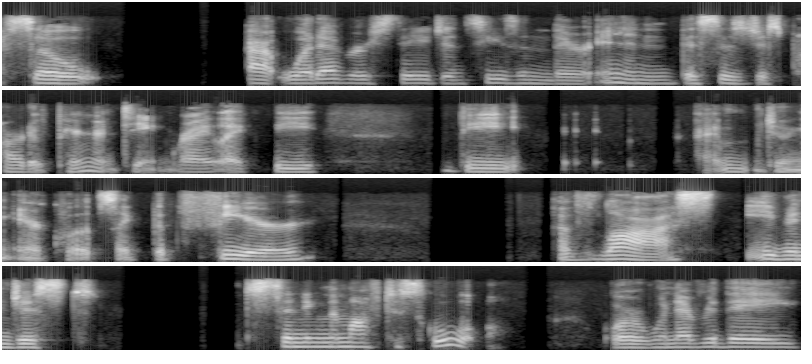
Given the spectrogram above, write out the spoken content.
So at whatever stage and season they're in, this is just part of parenting, right? Like the the I'm doing air quotes, like the fear of loss, even just sending them off to school or whenever they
